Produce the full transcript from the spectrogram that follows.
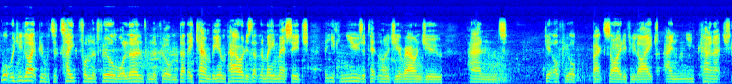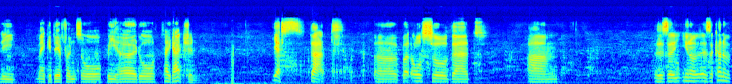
what would you like people to take from the film or learn from the film? That they can be empowered? Is that the main message? That you can use the technology around you and get off your backside, if you like, and you can actually make a difference or be heard or take action? Yes, that, uh, but also that um, there's a you know there's a kind of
